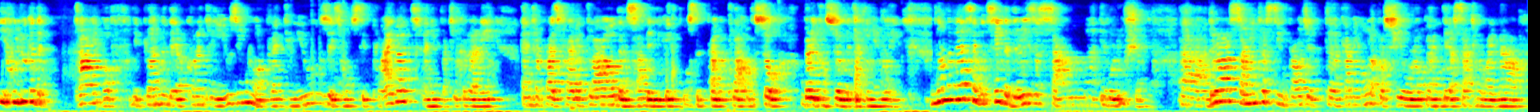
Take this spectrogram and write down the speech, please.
If we look at the type of deployment they are currently using or plan to use, it's mostly private and in particularly enterprise private cloud and some dedicated hosted private cloud. So very conservative in a way. Nonetheless, I would say that there is some evolution uh, there are some interesting projects uh, coming all across Europe, and they are starting right now.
